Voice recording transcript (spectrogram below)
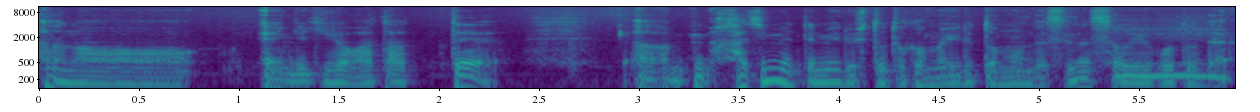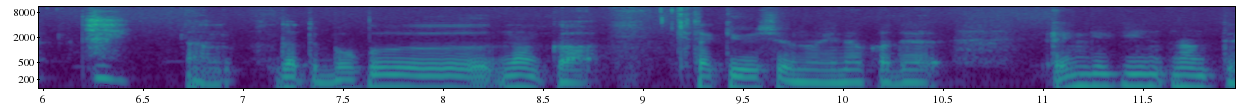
あの演劇が渡ってあ初めて見る人とかもいると思うんですよねそういうことで。はい。あのだって僕なんか北九州の田舎で演劇なんて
